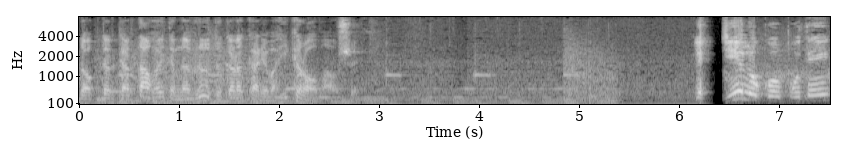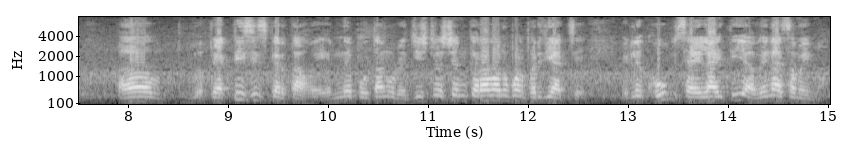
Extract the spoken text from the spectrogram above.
ડોક્ટર કરતા હોય તેમના વિરુદ્ધ કડક કાર્યવાહી કરવામાં આવશે. જે લોકો પોતે પ્રેક્ટિસિસ કરતા હોય, એમને પોતાનું રજીસ્ટ્રેશન કરાવવાનું પણ ફરજિયાત છે. એટલે ખૂબ સહેલાઈથી હવેના સમયમાં,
